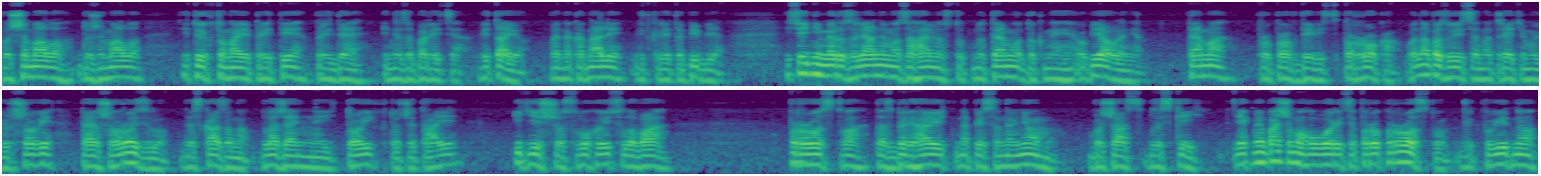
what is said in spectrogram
бо ще мало, дуже мало, і той, хто має прийти, прийде і не забариться. Вітаю! Ви на каналі Відкрита Біблія. І сьогодні ми розглянемо загальну вступну тему до книги об'явлення. Тема про правдивість пророка. Вона базується на третьому віршові першого розділу, де сказано: Блаженний той, хто читає, і ті, що слухають слова пророцтва та зберігають написане в ньому, бо час близький. Як ми бачимо, говориться про пророцтво. Відповідно,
